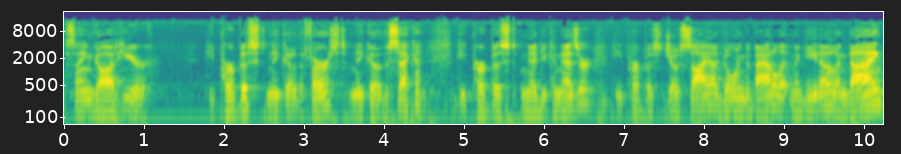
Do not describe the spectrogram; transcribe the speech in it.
The same God here. He purposed Necho the first, Necho the second. He purposed Nebuchadnezzar. He purposed Josiah going to battle at Megiddo and dying.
